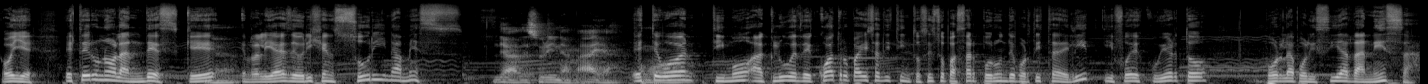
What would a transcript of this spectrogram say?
Oye, este era un holandés que en realidad es de origen surinamés. Ya, de Surinam. Ah. Este weón timó a clubes de cuatro países distintos. Se hizo pasar por un deportista de elite y fue descubierto por la policía danesa.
